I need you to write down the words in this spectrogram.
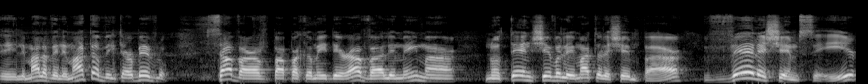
אה, למעלה ולמטה והתערבב לו. סבא רב פאפא קמי דרבא למימר נותן שבע למטה לשם פר ולשם שעיר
